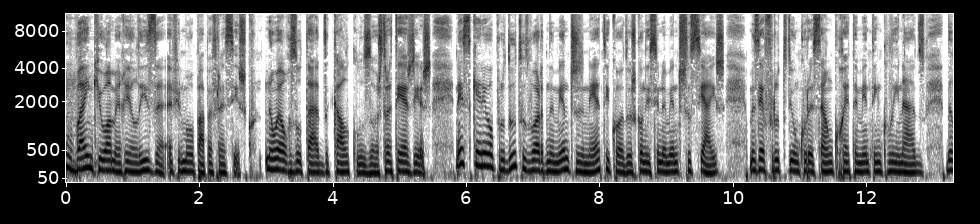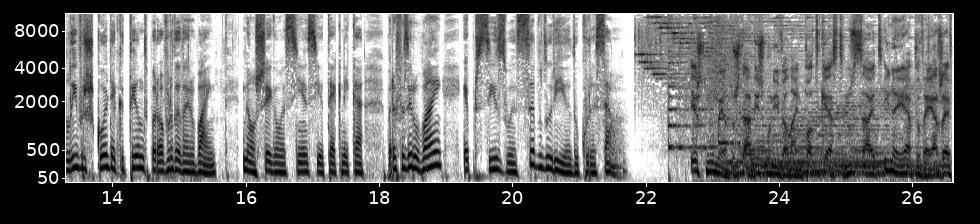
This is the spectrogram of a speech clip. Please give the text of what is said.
O bem que o homem realiza, afirmou o Papa Francisco, não é o resultado de cálculos ou estratégias, nem sequer é o produto do ordenamento genético ou dos condicionamentos sociais, mas é fruto de um coração corretamente inclinado, da livre escolha que tende para o verdadeiro bem. Não chegam a ciência técnica. Para fazer o bem é preciso a sabedoria do coração. Este momento está disponível em podcast no site e na app da RGF.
